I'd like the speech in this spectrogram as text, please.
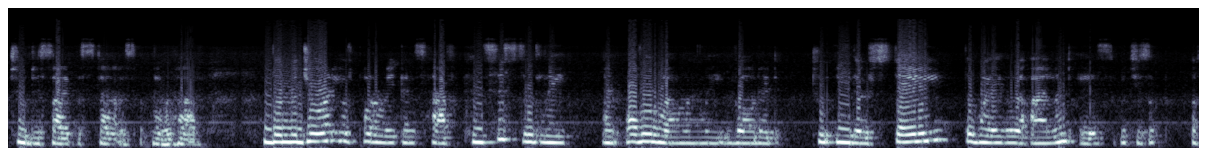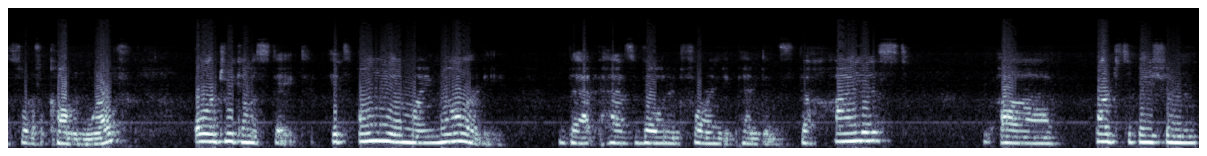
to decide the status but never have, the majority of Puerto Ricans have consistently and overwhelmingly voted to either stay the way the island is, which is a, a sort of a commonwealth, or to become a state. It's only a minority that has voted for independence. The highest uh, participation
